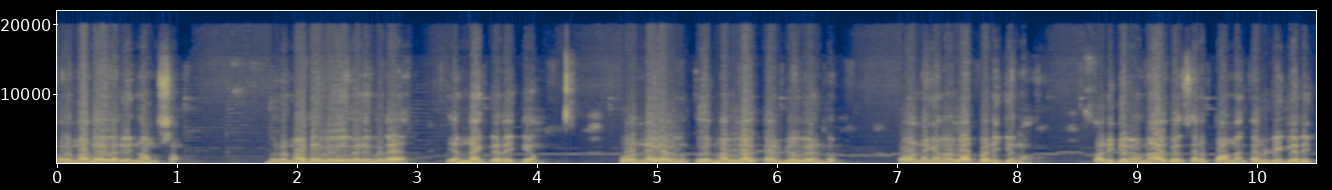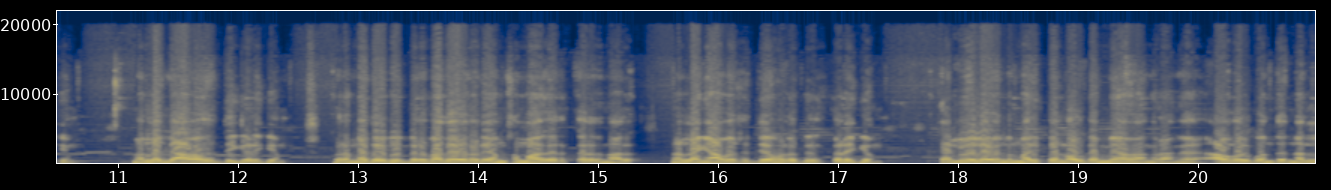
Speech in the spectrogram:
பிரம்மதேவரின் அம்சம். பிரம்மதேவியை வழிபட என்ன கிடைக்கும். குழந்தைகளுக்கு நல்ல கல்வி வேண்டும். குழந்தைங்க நல்லா படிக்கணும். படிக்கணும்னா அதுக்கு சிறப்பான கல்வி கிடைக்கும். நல்ல ஞாபகத்தை கிடைக்கும். பிரம்மதேவி பிரம்மதேவருடைய அம்சமாக இருக்கிறதுனால நல்ல ஞாபக சக்தி அவங்களுக்கு கிடைக்கும். கல்வியில் வந்து மதிப்பெண்கள் கம்மியாக வாங்குறாங்க அவங்களுக்கு வந்து நல்ல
